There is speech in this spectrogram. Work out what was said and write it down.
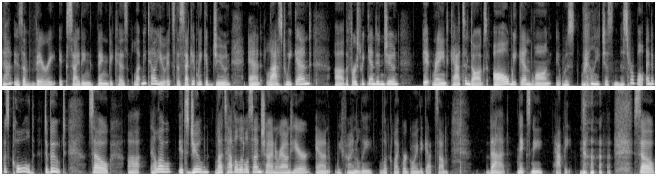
That is a very exciting thing because let me tell you, it's the second week of June, and last weekend, uh, the first weekend in June, it rained cats and dogs all weekend long. It was really just miserable and it was cold to boot. So, uh, hello, it's June. Let's have a little sunshine around here. And we finally look like we're going to get some. That makes me happy. so,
